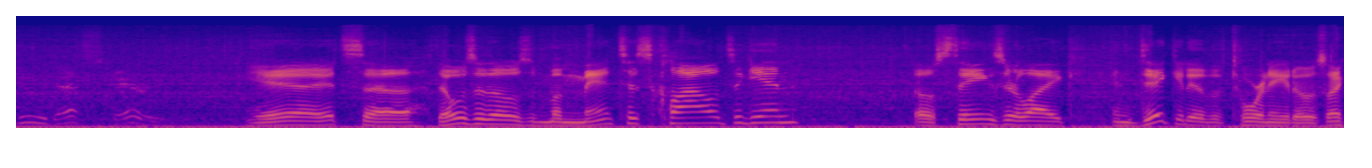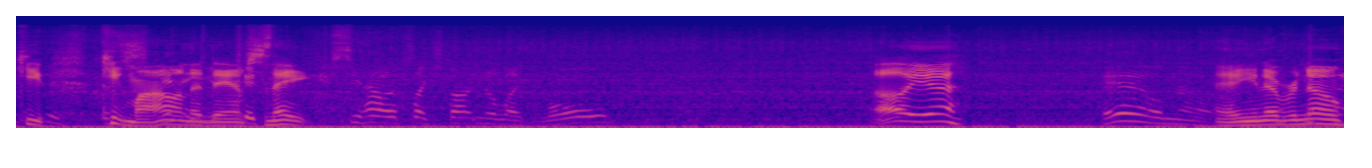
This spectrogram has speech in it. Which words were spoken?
Dude, that's scary. Yeah, it's uh, those are those mammatus clouds again. Those things are like indicative of tornadoes. I keep keep my eye on the damn It's- snake. See how it's like starting to like roll? Oh yeah, Hell no. and you never know.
